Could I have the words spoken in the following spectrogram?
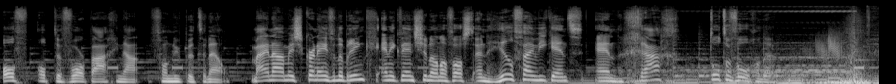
of op de voorpagina van nu.nl. Mijn naam is Carne van der Brink en ik wens je dan alvast een heel fijn weekend en graag tot de volgende.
